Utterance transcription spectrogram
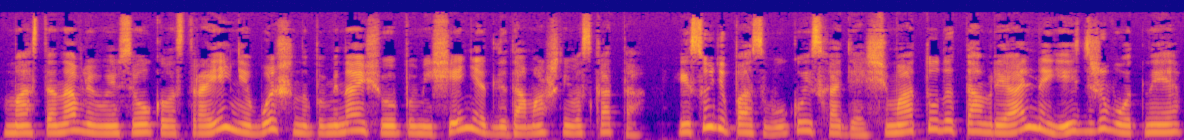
Мы останавливаемся около строения, больше напоминающего помещение для домашнего скота. И, судя по звуку, исходящему оттуда, там реально есть животные.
